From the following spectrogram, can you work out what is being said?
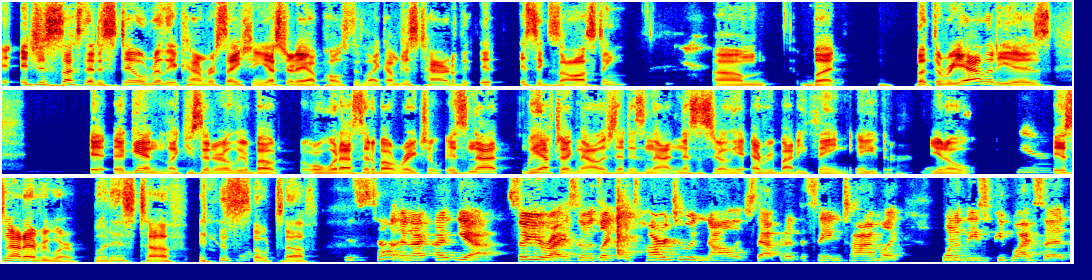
it, it just sucks that it's still really a conversation. Yesterday I posted like I'm just tired of it. it it's exhausting. Um, but but the reality is it, again, like you said earlier about, or what I said about Rachel, it's not. We have to acknowledge that it's not necessarily an everybody thing either. You know, Yeah. it's not everywhere, but it's tough. It's so tough. It's tough. And I, I, yeah, so you're right. So it's like, it's hard to acknowledge that. But at the same time, like one of these people, I said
